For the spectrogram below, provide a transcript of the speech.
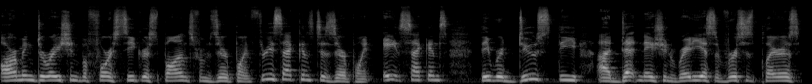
arming duration before Seeker spawns from 0.3 seconds to 0.8 seconds. They reduce the uh, detonation radius versus players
